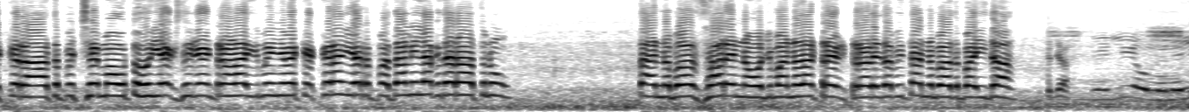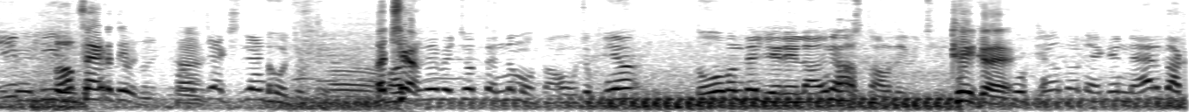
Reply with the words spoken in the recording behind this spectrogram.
ਇੱਕ ਰਾਤ ਪਿੱਛੇ ਮੌਤ ਹੋਈ ਐਕਸੀਡੈਂਟ ਵਾਲਾ। ਜਿਵੇਂ ਜਿਵੇਂ ਕਿੱਕਰਾਂ ਯਾਰ ਪਤਾ ਨਹੀਂ ਲੱਗਦਾ ਰਾਤ ਨੂੰ। ਧੰਨਵਾਦ ਸਾਰੇ ਨੌਜਵਾਨਾਂ ਦਾ ਟਰੈਕਟਰ ਵਾਲੇ ਦਾ ਵੀ ਧੰਨਵਾਦ ਬਾਈ ਦਾ। ਡੇਲੀ ਆਉਂਦੇ ਨੇ ਜੀ। ਆਪ ਸਾਈਡ ਤੇ ਹੋ ਜੀ। ਪੰਜ ਐਕਸੀਡੈਂਟ ਹੋ ਚੁੱਕੇ। ਅੱਛਾ। ਦੇ ਵਿੱਚੋਂ ਤਿੰਨ ਮੌਤਾਂ ਹੋ ਚੁੱਕੀਆਂ। ਦੋ ਬੰਦੇ ਜੇਰੇ ਇਲਾਜ ਨੇ ਹਸਪਤਾਲ ਦੇ ਵਿੱਚ। ਠੀਕ ਹੈ। ਕੋਠਿਆਂ ਤੋਂ ਲੈ ਕੇ ਨਹਿਰ ਤੱਕ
